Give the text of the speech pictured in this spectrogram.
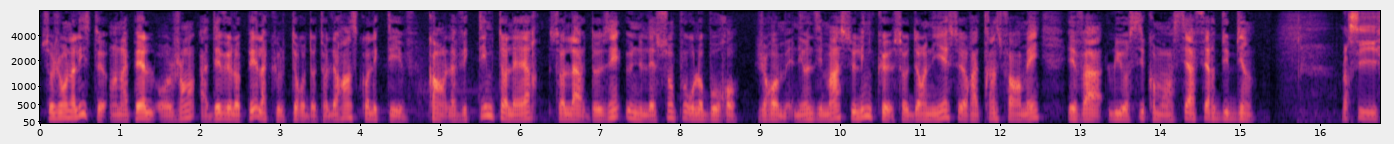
Ce journaliste en appelle aux gens à développer la culture de tolérance collective. Quand la victime tolère, cela devient une leçon pour le bourreau. Jérôme Nyonzima souligne que ce dernier sera transformé et va lui aussi commencer à faire du bien. Merci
